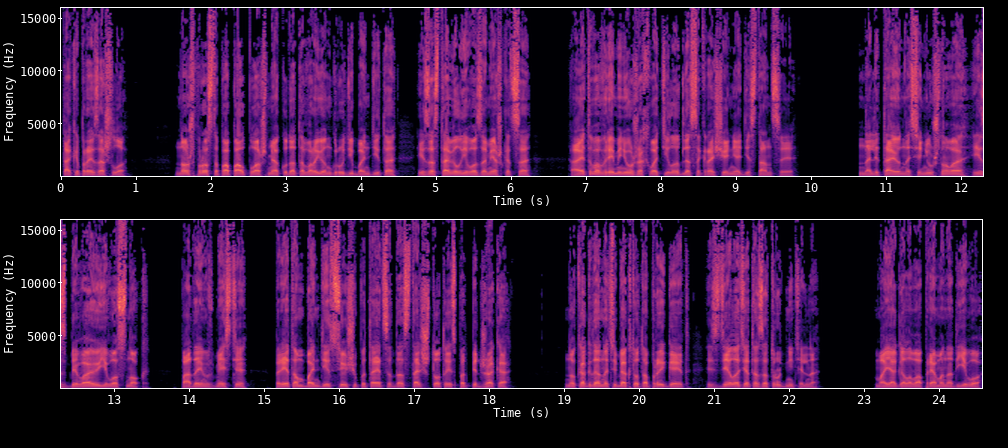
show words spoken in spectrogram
Так и произошло. Нож просто попал плашмя куда-то в район груди бандита и заставил его замешкаться, а этого времени уже хватило для сокращения дистанции. Налетаю на Синюшного и сбиваю его с ног. Падаем вместе, при этом бандит все еще пытается достать что-то из-под пиджака. Но когда на тебя кто-то прыгает, сделать это затруднительно. Моя голова прямо над его,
